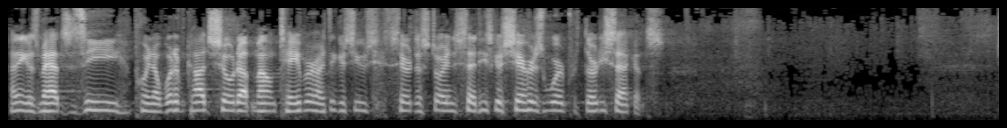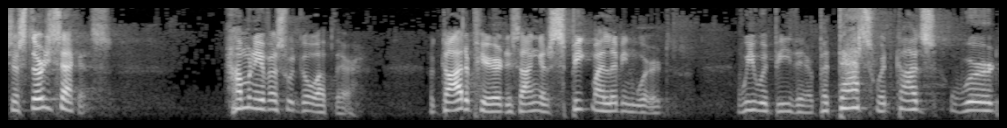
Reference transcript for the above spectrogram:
I think it was Matt Z pointed out, what if God showed up Mount Tabor? I think it's you shared the story and said he's going to share his word for 30 seconds. Just 30 seconds. How many of us would go up there? God appeared and said, I'm going to speak my living word. We would be there. But that's what God's word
